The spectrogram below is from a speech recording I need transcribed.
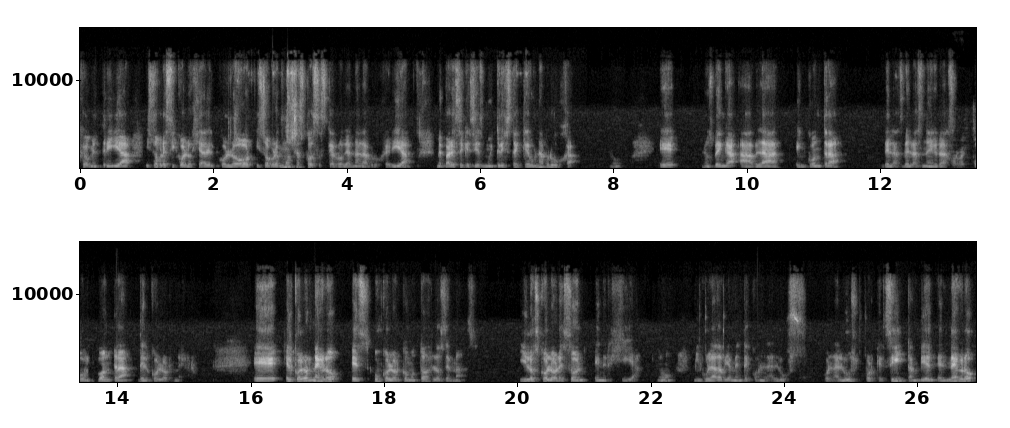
geometría y sobre psicología del color y sobre muchas cosas que rodean a la brujería. Me parece que sí es muy triste que una bruja, ¿no? Eh, nos venga a hablar en contra de las velas negras o en contra del color negro. Eh, el color negro es un color como todos los demás y los colores son energía, ¿no? Vinculada obviamente con la luz, con la luz, porque sí, también el negro,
